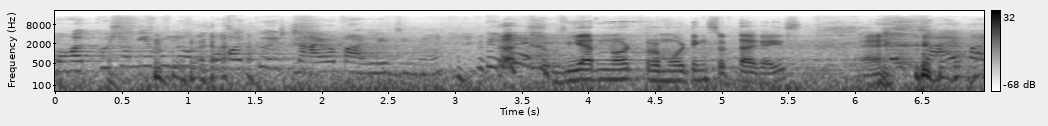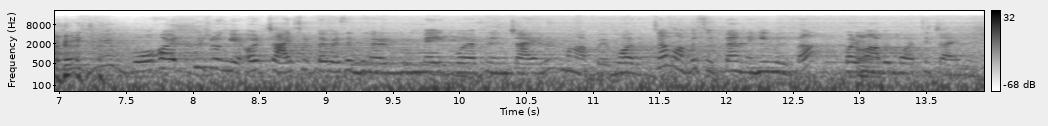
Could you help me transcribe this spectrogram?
बहुत खुश होंगे वो लोग बहुत खुश। चाय और पार्ले जी में। वी आर नॉट प्रमोटिंग सुट्टा गाइस चाय पार्ले जी में बहुत खुश होंगे। और चाय सुट्टा वैसे देहरादून में एक बॉयफ्रेंड चाय है वहाँ पे बहुत अच्छा वहाँ पे सुट्टा नहीं मिलता पर हाँ। वहाँ पे बहुत सी चाय मिलती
